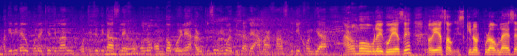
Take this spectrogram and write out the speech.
বহাগী বিদায় উপলক্ষে যিমান প্ৰতিযোগিতা আছিলে, সকলো অন্ত পৰিলে আৰু কিছু সময়ৰ পিছতে আমাৰ সাংস্কৃতিক সন্ধিয়া আৰম্ভ হ'বলৈ গৈ আছে। তো এয়া চাওক, স্ক্ৰীণত পূৰা ওলাই আছে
